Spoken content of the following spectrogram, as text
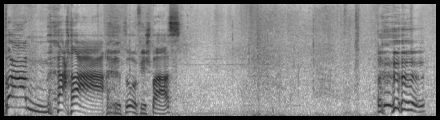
Bam! Haha! so, viel Spaß.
